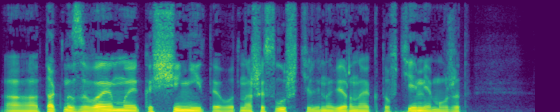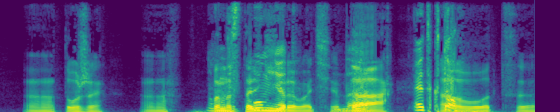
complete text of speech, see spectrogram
а, так называемые кощениты. Вот наши слушатели, наверное, кто в теме, может а, тоже а, Ну, может, поностальгировать. помнят, да. да. Это А, кто? вот. э,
